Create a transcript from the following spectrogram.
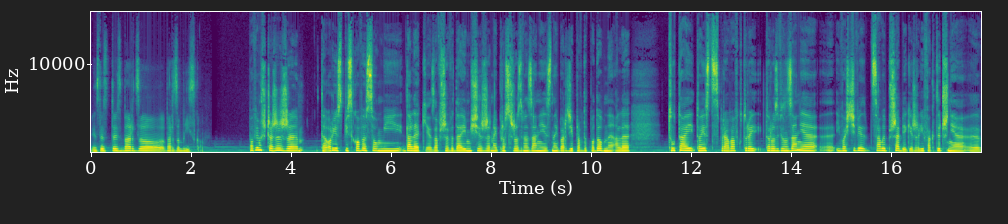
Więc to jest, to jest bardzo, bardzo blisko. Powiem szczerze, że teorie spiskowe są mi dalekie. Zawsze wydaje mi się, że najprostsze rozwiązanie jest najbardziej prawdopodobne, ale Tutaj to jest sprawa, w której to rozwiązanie e, i właściwie cały przebieg, jeżeli faktycznie e,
